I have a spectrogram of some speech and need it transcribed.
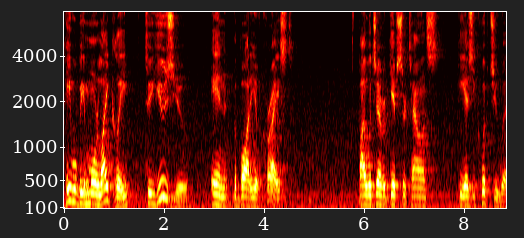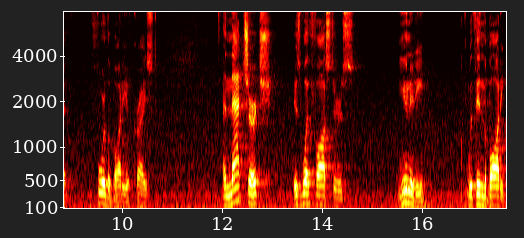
he will be more likely to use you in the body of Christ by whichever gifts or talents he has equipped you with for the body of Christ. And that church is what fosters unity within the body.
